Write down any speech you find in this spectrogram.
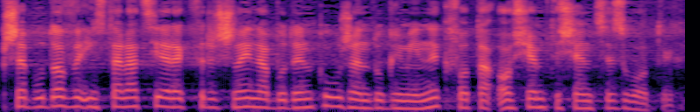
przebudowy instalacji elektrycznej na budynku Urzędu Gminy kwota 8 tysięcy złotych,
